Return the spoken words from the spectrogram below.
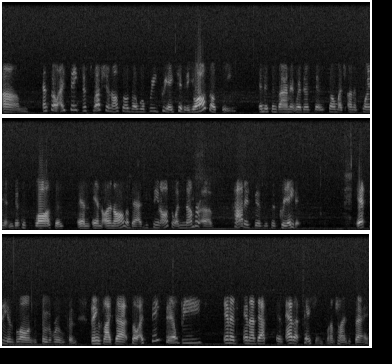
Um, and so I think disruption also though will breed creativity. You also see in this environment where there's been so much unemployment and businesses lost and, and, and, and all of that, you've seen also a number of cottage businesses created. Etsy is blown through the roof and things like that. So I think there'll be an, an, adapt, an adaptation, what I'm trying to say,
